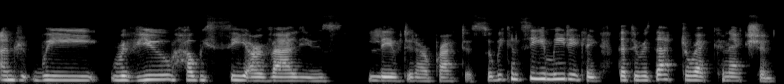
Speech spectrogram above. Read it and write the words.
and we review how we see our values lived in our practice. So we can see immediately that there is that direct connection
